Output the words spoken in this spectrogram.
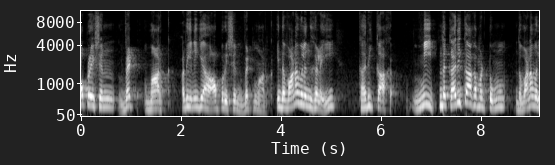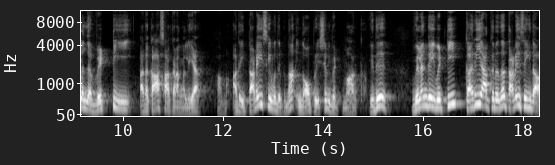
ஆப்ரேஷன் வெட் மார்க் அது இன்னைக்கு ஆப்ரேஷன் வெட் மார்க் இந்த வனவிலங்குகளை கறிக்காக மீட் இந்த கறிக்காக மட்டும் இந்த வனவிலங்கை வெட்டி அதை காசாக்குறாங்க இல்லையா? ஆமாம் அதை தடை செய்வதற்கு தான் இந்த ஆப்ரேஷன் வெட் மார்க் எது? விலங்கை வெட்டி கறியாக்குறத தடை செய்தா?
